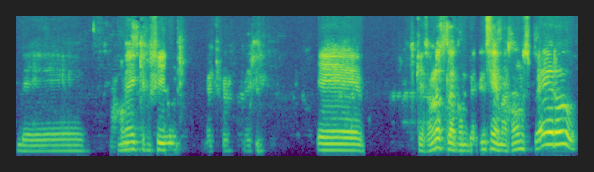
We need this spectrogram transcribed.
de Makerfield, eh, que son los, la competencia de Mahomes, pero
